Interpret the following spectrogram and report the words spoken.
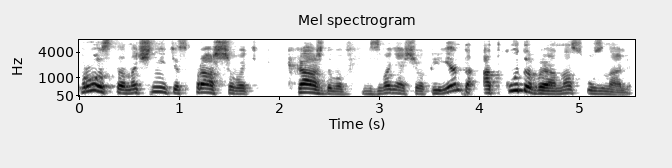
просто начните спрашивать каждого звонящего клиента, откуда вы о нас узнали.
